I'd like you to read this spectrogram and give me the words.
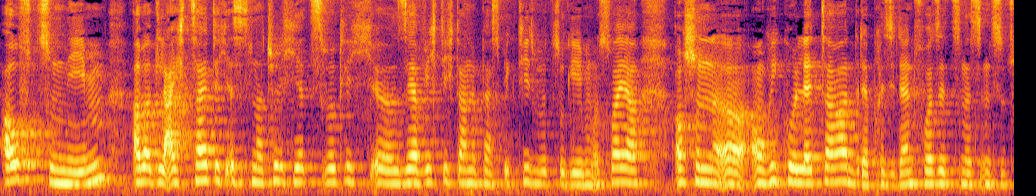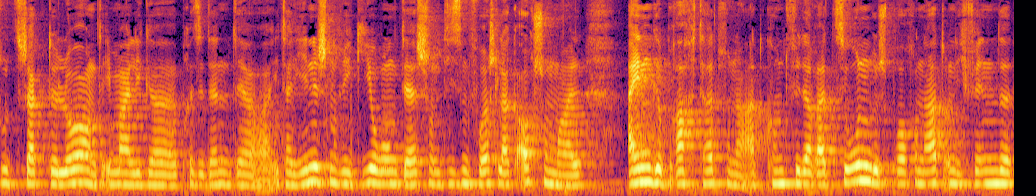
aufzunehmen. Aber gleichzeitig ist es natürlich jetzt wirklich äh, sehr wichtig, da eine Perspektive zu geben. Es war ja auch schon Enrico Letta, der Präsident, Vorsitzende des Instituts Jacques Delors und ehemaliger Präsident der italienischen Regierung, der schon diesen Vorschlag auch schon mal eingebracht hat, von einer Art Konföderation gesprochen hat. Und ich finde,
